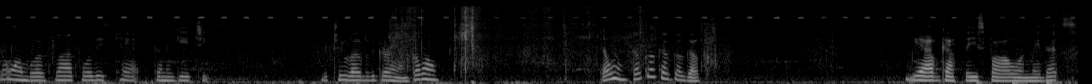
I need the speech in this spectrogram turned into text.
Go on, butterfly, before these cats and get you. You're too low to the ground. Go on. Go on. Go, go, go, go, go. Yeah, I've got these following me. That's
